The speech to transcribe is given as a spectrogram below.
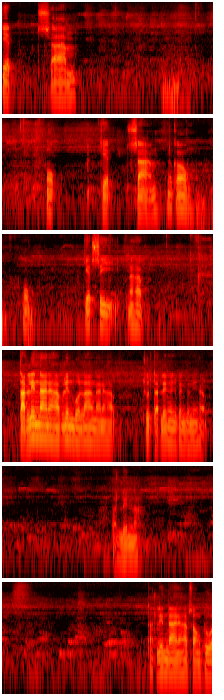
เจ็ดสามหกเจ็ดสามแล้วก็หกเจ็ดสี่นะครับ ตัดเล่นได้นะครับ เล่นบนล่างได้นะครับ ชุดตัดเล่นก็จะเป็นตัวนี้ครับ ตัดเล่นนะตัดเล่นได้นะครับสองตัว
